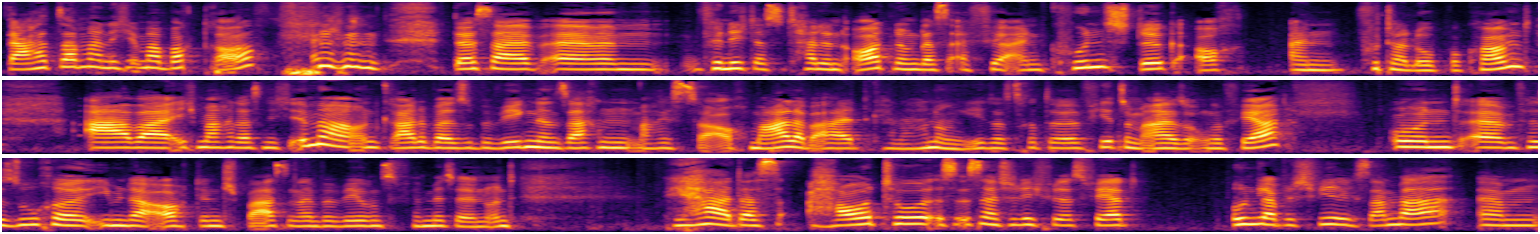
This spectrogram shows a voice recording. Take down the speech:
da hat Sammer nicht immer Bock drauf. Deshalb ähm, finde ich das total in Ordnung, dass er für ein Kunststück auch ein Futterlob bekommt. Aber ich mache das nicht immer und gerade bei so bewegenden Sachen mache ich es zwar auch mal, aber halt, keine Ahnung, jedes dritte, vierte Mal so ungefähr. Und ähm, versuche ihm da auch den Spaß in der Bewegung zu vermitteln. Und ja, das Auto, es ist natürlich für das Pferd unglaublich schwierig. Samba ähm,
